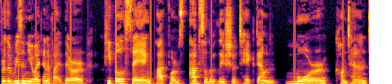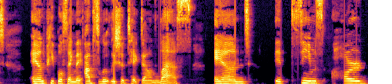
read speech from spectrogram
for the reason you identified. There are people saying platforms absolutely should take down more content and people saying they absolutely should take down less. And it seems hard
